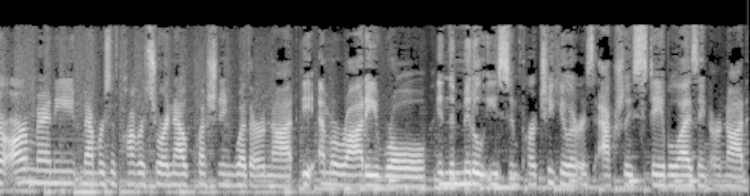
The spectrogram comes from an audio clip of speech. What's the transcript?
there are many members of Congress who are now questioning whether or not the Emirati role in the Middle East in particular is actually stabilizing or not.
